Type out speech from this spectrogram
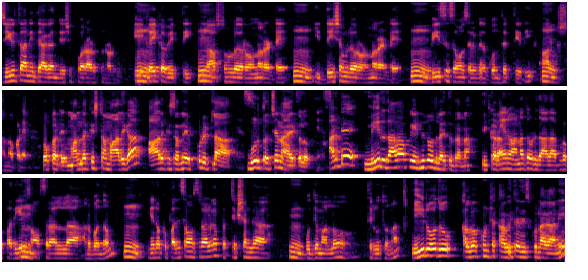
జీవితాన్ని త్యాగం చేసి పోరాడుతున్నాడు. ఏకైక వ్యక్తి ఈ రాష్ట్రంలో ఎవరు ఉన్నారంటే. ఈ దేశంలో ఎవరు ఉన్నారంటే. బీసీ సమస్యల మీద గొంతెత్తేది ఆర్ కృష్ణ ఒకడే ఒకటి మందకృష్ణ మాదిగా ఆర్ కృష్ణ ఎప్పుడు ఇట్లా గుర్తొచ్చే నాయకులు. అంటే మీరు దాదాపు ఎన్ని రోజులు అవుతుందన్న ఇక్కడ? నేను అన్నతోటి దాదాపుగా పదిహేను సంవత్సరాల అనుబంధం. నేను ఒక పది సంవత్సరాలుగా ప్రత్యక్షంగా హ్మ్. ఉద్యమాల్లో తిరుగుతున్నా. ఈ రోజు కల్వకుంట్ల కవిత తీసుకున్నా గానీ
